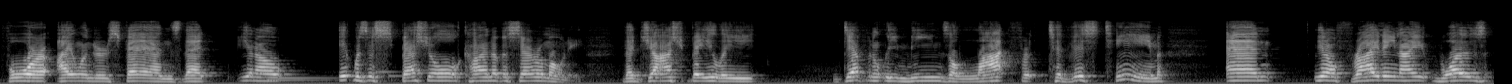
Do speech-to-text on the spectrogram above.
for Islanders fans that you know it was a special kind of a ceremony that Josh Bailey definitely means a lot for to this team. And you know Friday night was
